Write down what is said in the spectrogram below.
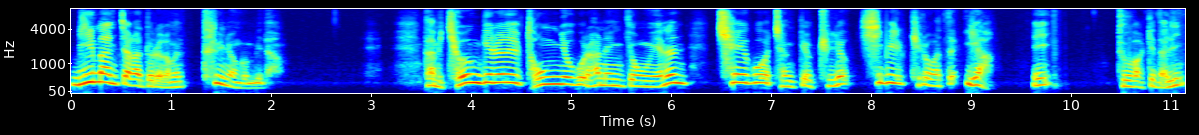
미만자가 들어가면 틀리는 겁니다. 다음에 전기를 동력으로 하는 경우에는 최고 전격 출력 11kW 이하 이두 바퀴 달린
